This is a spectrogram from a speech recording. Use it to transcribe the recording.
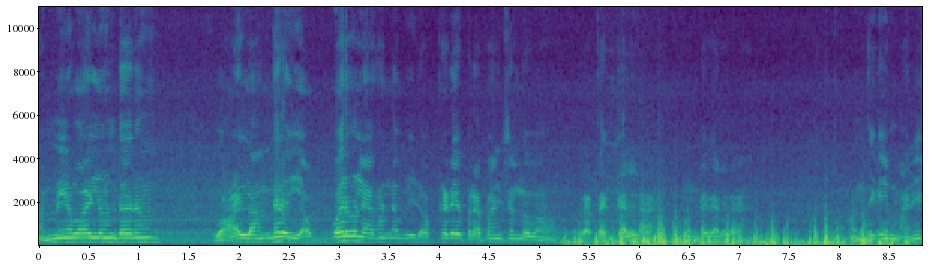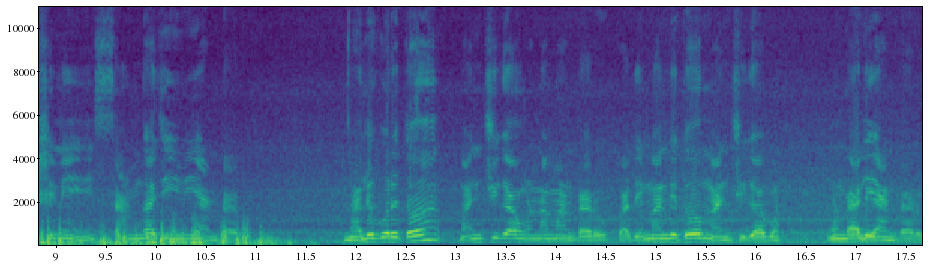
అమ్మేవాళ్ళు ఉంటారు వాళ్ళందరూ ఎవ్వరూ లేకుండా వీడు ఒక్కడే ప్రపంచంలో బ్రతకగలరా ఉండగలరా అందుకే మనిషిని సంఘజీవి అంటారు. నలుగురితో మంచిగా ఉండమంటారు. పది మందితో మంచిగా ఉండాలి అంటారు.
